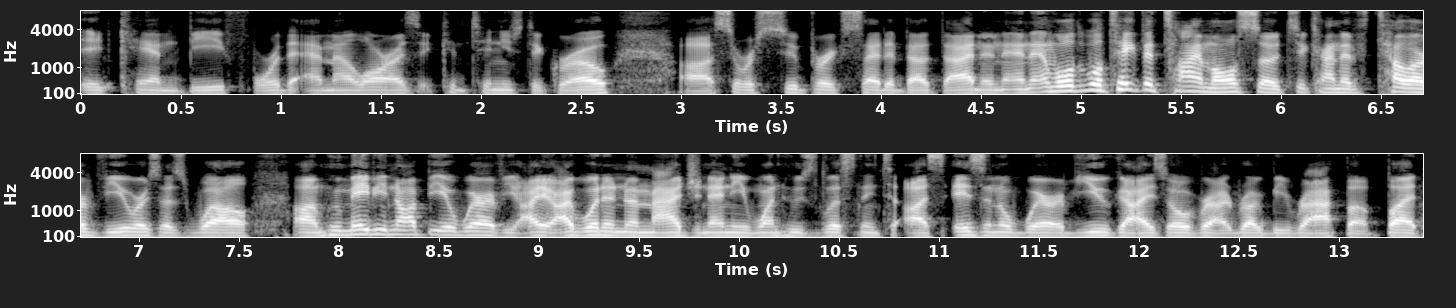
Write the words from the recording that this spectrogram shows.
it can be for the MLR as it continues to grow. Uh, so we're super excited about that, and and, and we'll, we'll take the time also to kind of tell our viewers as well um, who maybe not be aware of you. I, I wouldn't imagine anyone who's listening to us isn't aware of you guys over at Rugby Wrap Up, but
